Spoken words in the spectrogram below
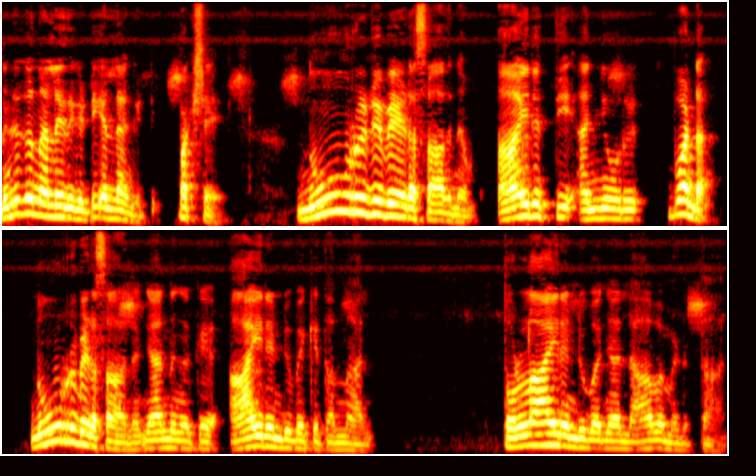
നിങ്ങൾക്ക് നല്ല ഇത് കിട്ടി എല്ലാം കിട്ടി. പക്ഷേ നൂറ് രൂപയുടെ സാധനം ആയിരത്തി അഞ്ഞൂറ് വേണ്ട. നൂറ് രൂപയുടെ സാധനം ഞാൻ നിങ്ങൾക്ക് ആയിരം രൂപയ്ക്ക് തന്നാൽ തൊള്ളായിരം രൂപ ഞാൻ ലാഭമെടുത്താൽ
